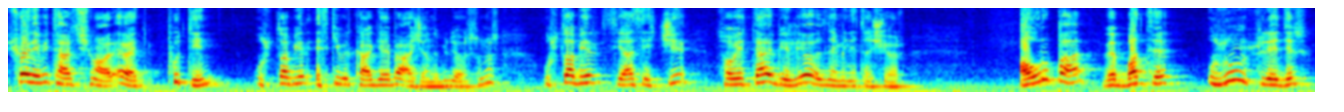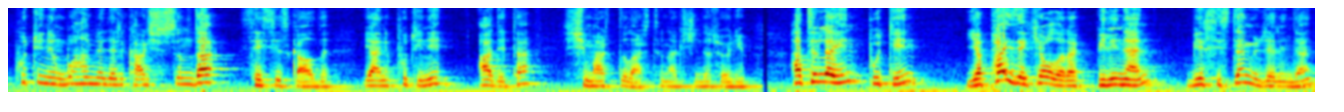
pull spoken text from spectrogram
şöyle bir tartışma var. Evet Putin usta bir eski bir KGB ajanı biliyorsunuz. Usta bir siyasetçi Sovyetler Birliği özlemini taşıyor. Avrupa ve Batı uzun süredir Putin'in bu hamleleri karşısında sessiz kaldı. Yani Putin'i adeta şımarttılar tırnak içinde söyleyeyim. Hatırlayın Putin yapay zeka olarak bilinen bir sistem üzerinden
